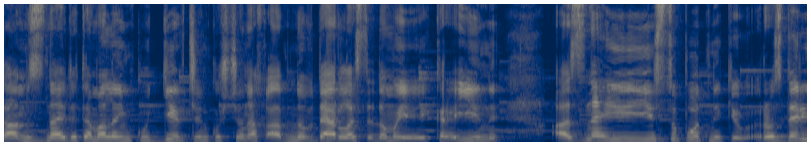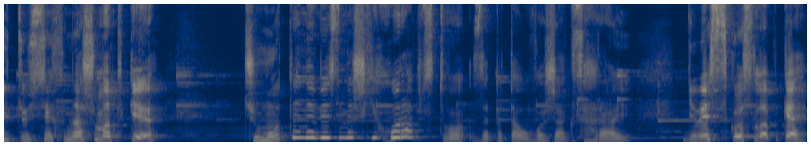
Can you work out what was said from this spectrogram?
там знайдете маленьку дівчинку, що нахабно вдерлася до моєї країни, а з нею її супутників роздаріть усіх на шматки. Чому ти не візьмеш їх у рабство? запитав вожак з граї. Дівисько слабке,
